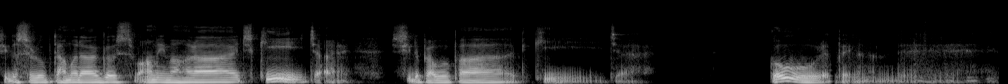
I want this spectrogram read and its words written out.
Srila Swarup Damodar Goswami Maharaj ki jai. Srila Prabhupada ki jai. Gaura Premanande.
